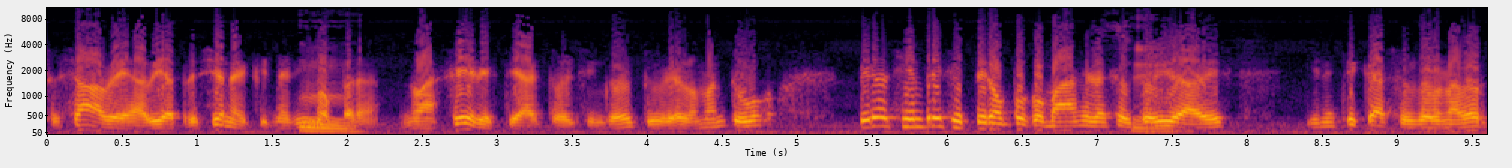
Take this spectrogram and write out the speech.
se sabe, había presión el kirchnerismo Mm. para no hacer este acto del 5 de octubre, lo mantuvo, pero siempre se espera un poco más de las Sí. autoridades, y en este caso el gobernador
